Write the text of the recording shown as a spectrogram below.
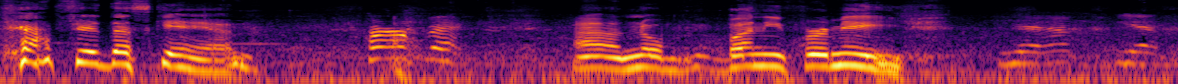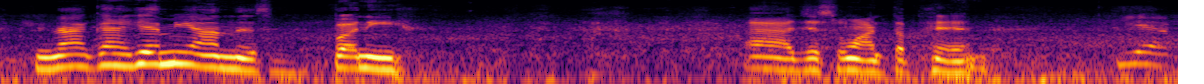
captured the scan. Perfect. Uh, no bunny for me. Yeah, yeah. You're not gonna get me on this bunny. I just want the pin. Yeah.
